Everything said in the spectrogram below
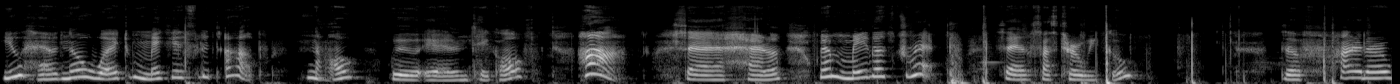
You have no way to make it flit up. Now, will it take off? Ha! Said Helen. We made a trip, said Faster we go. The farther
